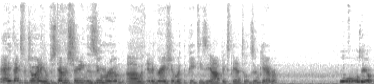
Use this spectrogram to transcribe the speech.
Hey, thanks for joining. I'm just demonstrating the Zoom room uh, with integration with the PTZ Optics Pan Tilt Zoom camera. Cool deal.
